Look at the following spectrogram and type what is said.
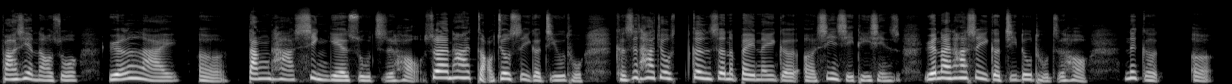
发现到说，原来呃，当他信耶稣之后，虽然他早就是一个基督徒，可是他就更深的被那个呃信息提醒，原来他是一个基督徒之后，那个呃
